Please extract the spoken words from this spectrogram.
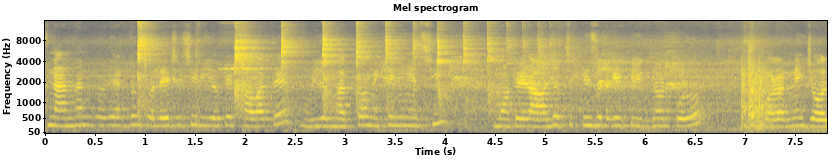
স্নান ধান করে একদম চলে এসেছি রিওকে খাওয়াতে। রিও ভাতটাও মেখে নিয়েছি। মোটরের আওয়াজ হচ্ছে প্লিজ ওটাকে একটু ইগনোর করো। করার নেই, জল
